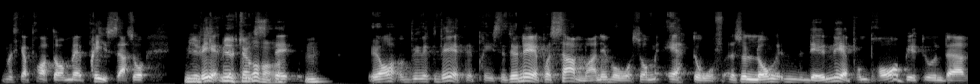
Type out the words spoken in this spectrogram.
om man ska prata om eh, priser. Alltså, Mjuk, mjuka råvaror. Mm. Ja, vetepriset är ner på samma nivå som ett år, alltså lång, det är ner på en bra bit under,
